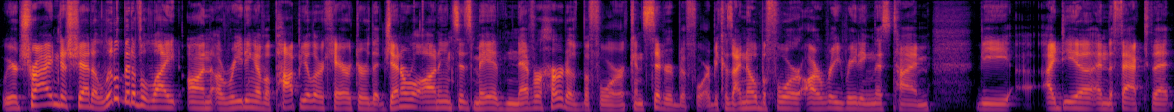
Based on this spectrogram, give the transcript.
We are trying to shed a little bit of a light on a reading of a popular character that general audiences may have never heard of before or considered before, because I know before our rereading this time, the idea and the fact that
